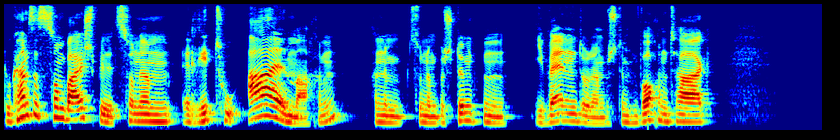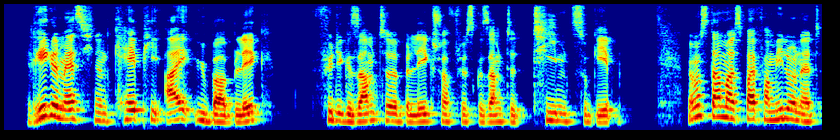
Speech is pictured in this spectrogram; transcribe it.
Du kannst es zum Beispiel zu einem Ritual machen, einem, zu einem bestimmten Event oder einem bestimmten Wochentag, regelmäßig einen KPI-Überblick für die gesamte Belegschaft, für das gesamte Team zu geben. Wir haben es damals bei Familionet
